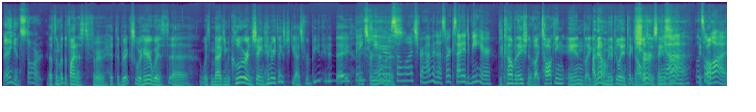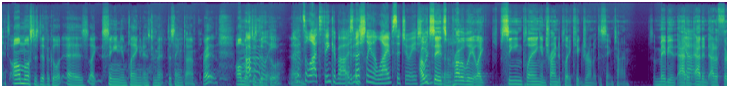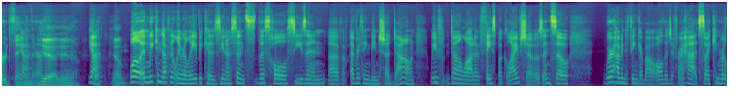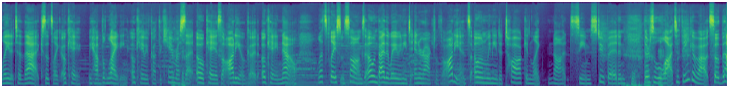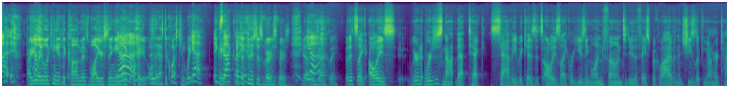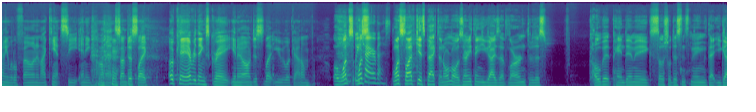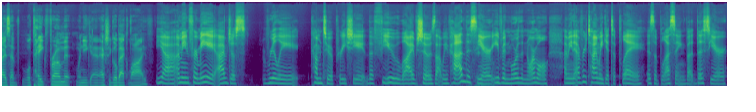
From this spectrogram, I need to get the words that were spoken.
banging start. Nothing but the finest for Hit the Bricks. We're here with uh, with Maggie McClure and Shane Henry. Thanks to you guys for being here today. Thank Thanks for you having us. so much for having us. We're excited to be here. The combination of like talking and like I know. manipulating technology Sure. at the same Yeah, time. that's it's a al- lot. It's almost as difficult as like singing and playing an instrument at the same time, right? Almost as difficult. Um, it's a lot to think about, especially in a live situation. I would say it's probably like singing, playing, and trying to play a kick drum at the same time. So maybe add Yeah. a, add, an, add a third thing Yeah. in there. yeah, yeah, yeah. Yeah. Yeah. Well, and we can definitely relate because, you know, since this whole season of everything being shut down, we've done a lot of Facebook live shows. And so we're having to think about all the different hats. So I can relate it to that because it's like, okay, we have the lighting. Okay, we've got the camera set. Okay, is the audio good? Okay, now let's play some songs. Oh, and by the way, we need to interact with the audience. Oh, and we need to talk and like not seem stupid. And there's a lot to think about. So that, Are you like looking at the comments while you're singing? Yeah. Like, okay, oh, they asked a question. Wait. Yeah, okay, I have to finish this verse first. Yeah, Yeah. exactly. But it's like always we're we're just not that tech savvy because it's always like we're using one phone to do the Facebook live and then she's looking on her tiny little phone and I can't see any comments. so I'm just like, okay, everything's great, you know. I'll just let you look at them. Well, once we once try our best. once life gets back to normal, is there anything you guys have learned through this COVID pandemic, social distancing that you guys have will take from it when you can actually go back live? Yeah, I mean, for me, I've just really come to appreciate the few live shows that we've had this year, even more than normal. I mean, every time we get to play is a blessing, but this year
